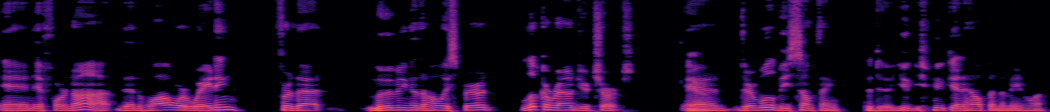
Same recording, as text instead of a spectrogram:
And if we're not, then while we're waiting for that moving of the Holy Spirit, look around your church Yeah. and there will be something to do. You, you can help in the meanwhile.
